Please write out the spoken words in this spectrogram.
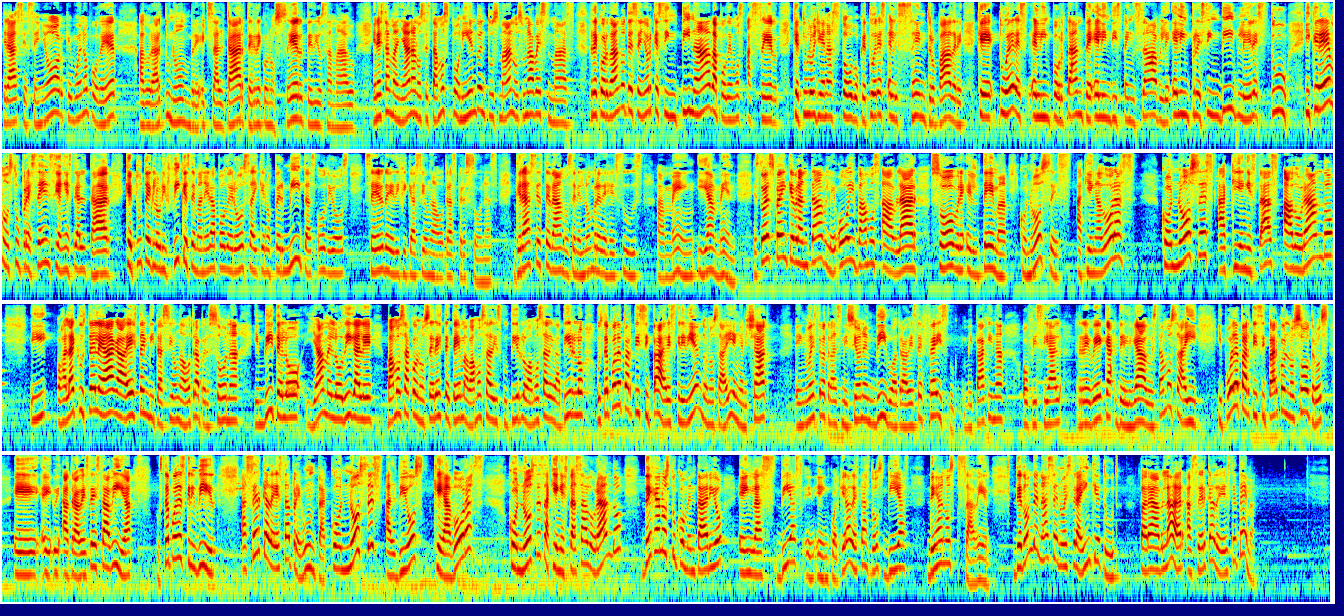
Gracias, Señor. Qué bueno poder adorar tu nombre, exaltarte, reconocerte, Dios amado. En esta mañana nos estamos poniendo en tus manos una vez más, recordándote, Señor, que sin ti nada podemos hacer, que tú lo llenas todo, que tú eres el centro, Padre, que tú eres el importante, el indispensable, el imprescindible, eres tú. Y queremos tu presencia en este altar, que tú te glorifiques de manera poderosa y que nos permita oh Dios, ser de edificación a otras personas. Gracias te damos en el nombre de Jesús. Amén y amén. Esto es fe inquebrantable. Hoy vamos a hablar sobre el tema, ¿conoces a quien adoras? ¿Conoces a quien estás adorando? Y ojalá que usted le haga esta invitación a otra persona, invítelo, llámelo, dígale, vamos a conocer este tema, vamos a discutirlo, vamos a debatirlo. Usted puede participar escribiéndonos ahí en el chat, en nuestra transmisión en vivo a través de Facebook, mi página oficial Rebeca Delgado. Estamos ahí y puede participar con nosotros eh, eh, a través de esta vía Usted puede escribir acerca de esta pregunta. ¿Conoces al Dios que adoras? ¿Conoces a quien estás adorando? Déjanos tu comentario en las vías, en, cualquiera de estas dos vías. Déjanos saber de dónde nace nuestra inquietud para hablar acerca de este tema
